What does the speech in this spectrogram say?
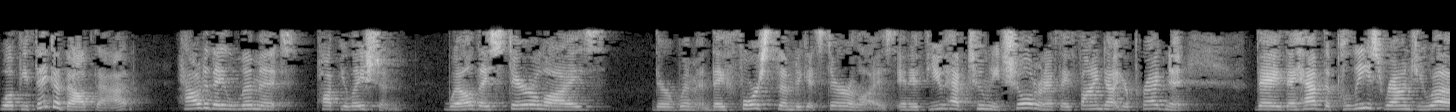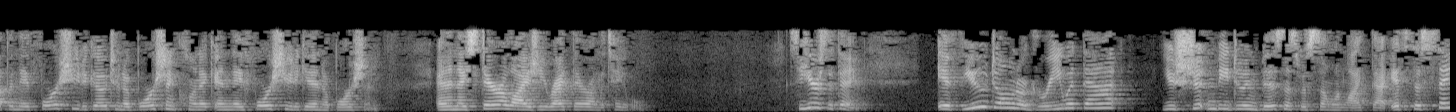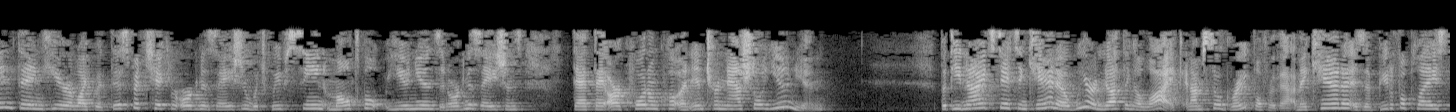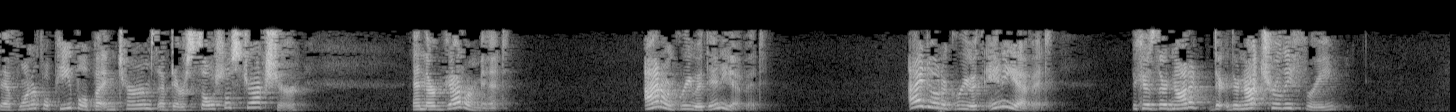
Well, if you think about that, how do they limit population? Well, they sterilize their women. They force them to get sterilized. And if you have too many children, if they find out you're pregnant, they, they have the police round you up and they force you to go to an abortion clinic and they force you to get an abortion. And then they sterilize you right there on the table. See, here's the thing. If you don't agree with that, you shouldn't be doing business with someone like that. It's the same thing here, like with this particular organization, which we've seen multiple unions and organizations that they are quote unquote an international union but the United States and Canada, we are nothing alike, and I'm so grateful for that. I mean, Canada is a beautiful place, they have wonderful people, but in terms of their social structure and their government, I don't agree with any of it. I don't agree with any of it. because they're not a, they're, they're not truly free.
